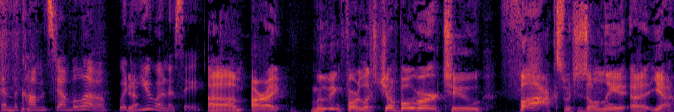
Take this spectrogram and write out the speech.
in the comments down below. What Yeah. do you want to see? Um, all right, moving forward, let's jump over to Fox, which is only uh, yeah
